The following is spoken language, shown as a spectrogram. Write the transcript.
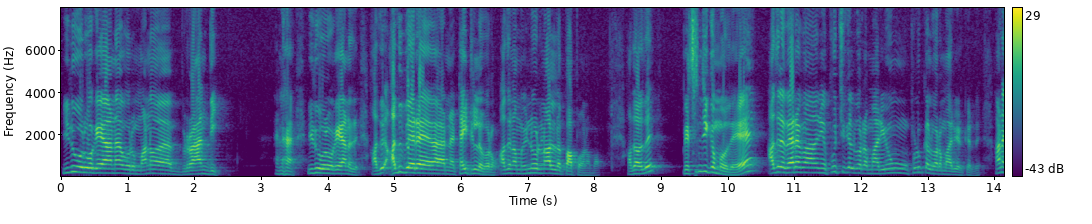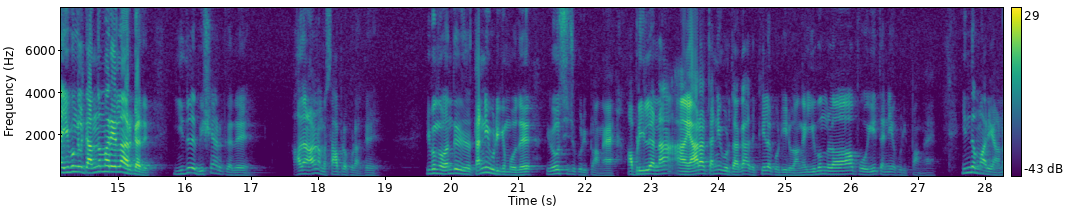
இது ஒரு வகையான ஒரு மன பிராந்தி. என்ன? இது ஒரு வகையானது. அது அது வேற டைட்டிலில் வரும். அது நம்ம இன்னொரு நாளில் பார்ப்போம் நம்ம. அதாவது பிசைஞ்சிக்கும் போது அதில் வேறு மாதிரி பூச்சிகள் வர மாதிரியும் புழுக்கள் வர மாதிரி இருக்கிறது. ஆனால் இவங்களுக்கு அந்த மாதிரியெல்லாம் இருக்காது. இதில் விஷயம் இருக்காது. அதனால் நம்ம சாப்பிடக்கூடாது. இவங்க வந்து தண்ணி குடிக்கும்போது யோசித்து குடிப்பாங்க. அப்படி இல்லைன்னா யாராவது தண்ணி கொடுத்தாக்கா அதை கீழே கொட்டிடுவாங்க. இவங்களா போய் தண்ணியை குடிப்பாங்க. இந்த மாதிரியான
